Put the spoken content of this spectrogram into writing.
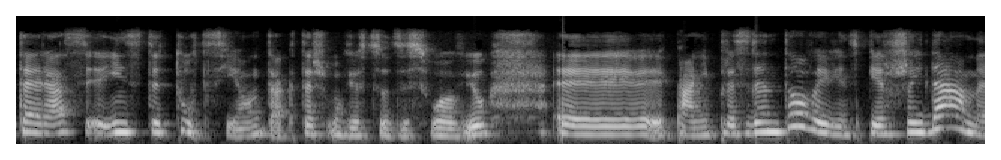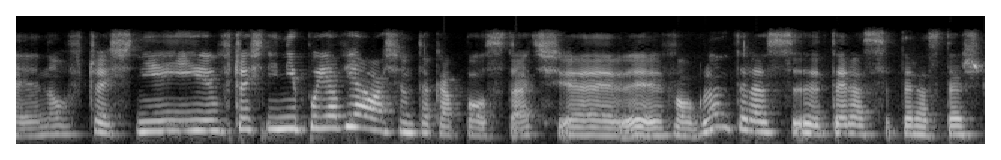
teraz instytucją, tak też mówię w cudzysłowie, e, pani prezydentowej, więc pierwszej damy. No wcześniej, wcześniej nie pojawiała się taka postać e, w ogóle. Teraz, teraz, teraz też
